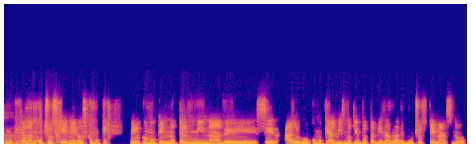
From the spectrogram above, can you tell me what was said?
como que jala muchos géneros, como que, pero como que no termina de ser algo, como que al mismo tiempo también habla de muchos temas, ¿no?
